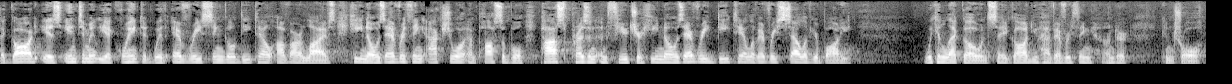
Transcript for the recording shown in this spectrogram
that God is intimately acquainted with every single detail of our lives. He knows everything actual and possible, past, present, and future. He knows every detail of every cell of your body. We can let go and say, God, you have everything under control.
